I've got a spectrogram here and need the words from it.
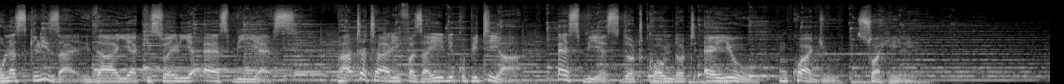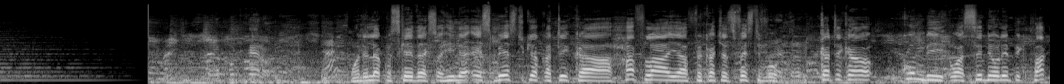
Unasikiliza idhaa ya Kiswahili ya SBS. Pata taarifa zaidi kupitia sbs.com.au mkwaju swahili. Mwendelea kusikia idhaa ya Kiswahili ya SBS tukiwa katika hafla ya Africa Festival katika ukumbi wa Sydney Olympic Park.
